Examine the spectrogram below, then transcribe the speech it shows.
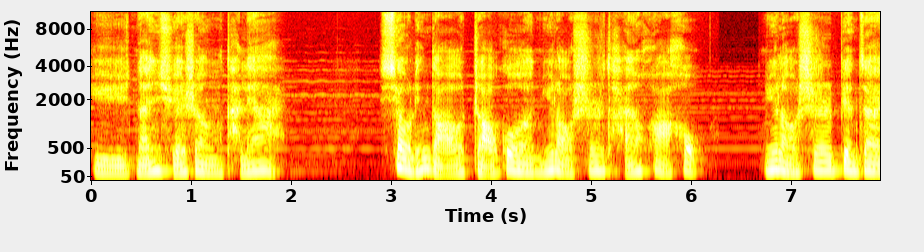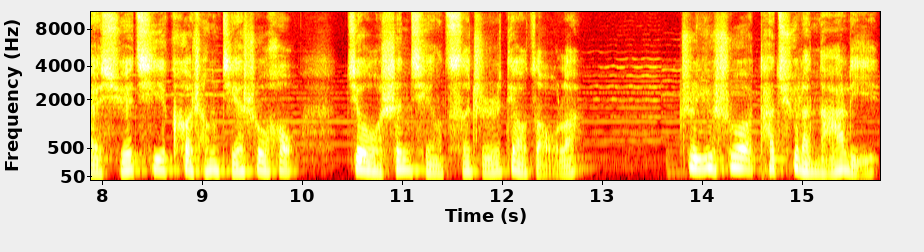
与男学生谈恋爱。校领导找过女老师谈话后，女老师便在学期课程结束后就申请辞职调走了。至于说他去了哪里，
